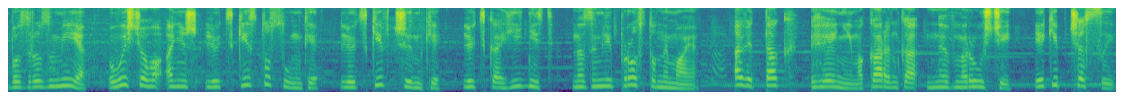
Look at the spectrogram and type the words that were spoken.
бо зрозуміє, вищого аніж людські стосунки, людські вчинки, людська гідність на землі просто немає. А відтак геній Макаренка невмирущий, які б часи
